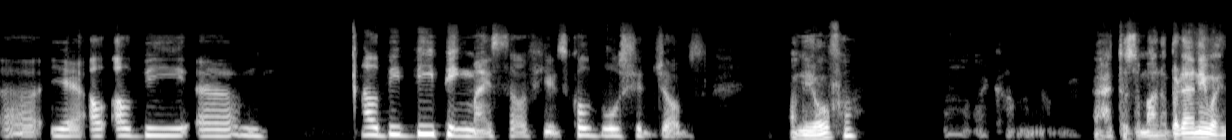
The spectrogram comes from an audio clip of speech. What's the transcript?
Uh, yeah, I'll I'll be um, I'll be beeping myself here. It's called bullshit jobs. On the author? Oh, I can't remember. Ah, it doesn't matter. But anyway,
